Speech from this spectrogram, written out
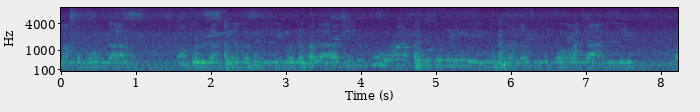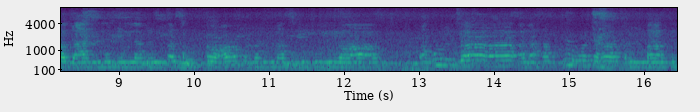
محمودا وقل رب لي مدخل صدق واخرجني مخرج صدق واجعلني واجعلني من لدنك سلطانا نصيرا وقل جاء الحق وزهق الباطل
